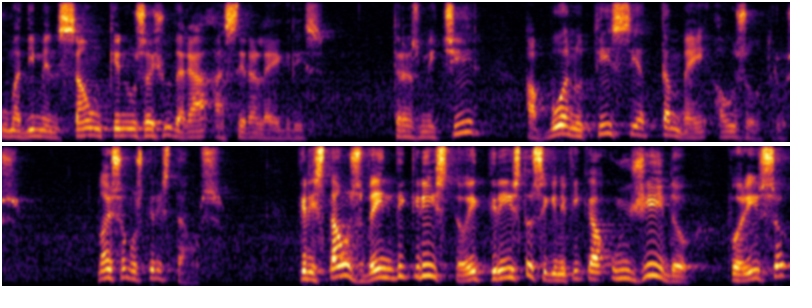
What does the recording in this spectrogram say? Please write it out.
uma dimensão que nos ajudará a ser alegres. Transmitir a boa notícia também aos outros. Nós somos cristãos Cristãos vêm de Cristo e Cristo significa ungido. Por isso,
